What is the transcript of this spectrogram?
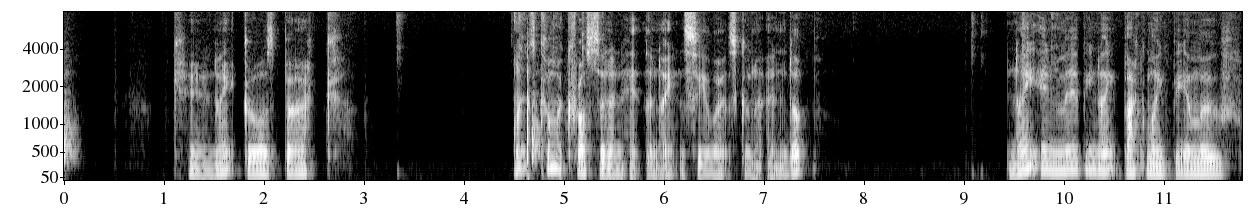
Okay, knight goes back. Let's come across and hit the knight and see where it's going to end up. Knight in, maybe knight back might be a move.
